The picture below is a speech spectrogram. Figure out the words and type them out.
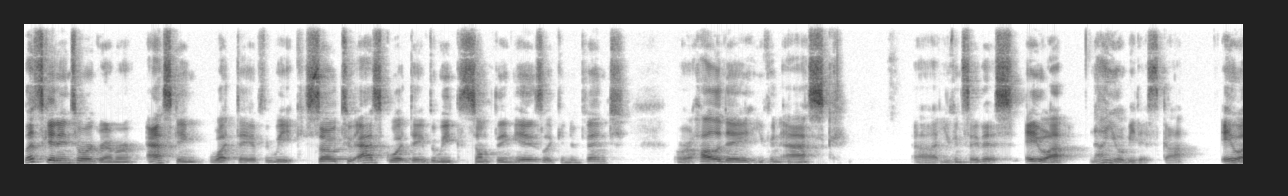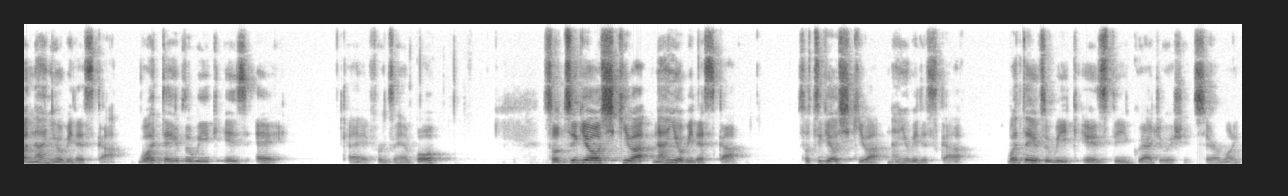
Let's get into our grammar asking what day of the week. So to ask what day of the week something is, like an event or a holiday, you can ask, uh, you can say this, 何曜日ですか?えは何曜日ですか? What day of the week is A? Okay, for example, 卒業式は何曜日ですか?卒業式は何曜日ですか? What day of the week is the graduation ceremony?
